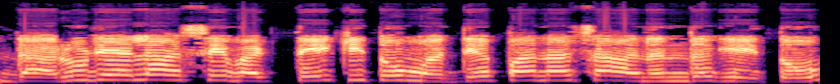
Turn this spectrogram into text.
दारुड्याला असे वाटते की तो मद्यपानाचा आनंद घेतो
